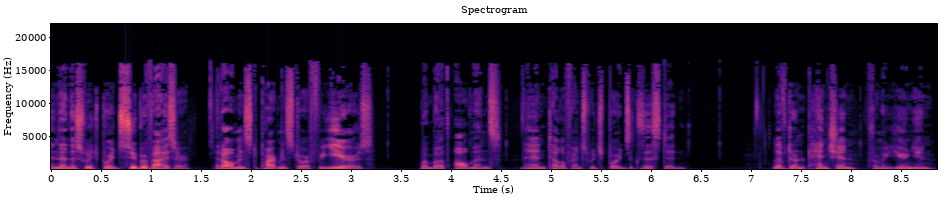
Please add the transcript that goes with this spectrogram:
and then the switchboard supervisor at Altman's department store for years when both Altman's and telephone switchboards existed. Lived on a pension from a union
